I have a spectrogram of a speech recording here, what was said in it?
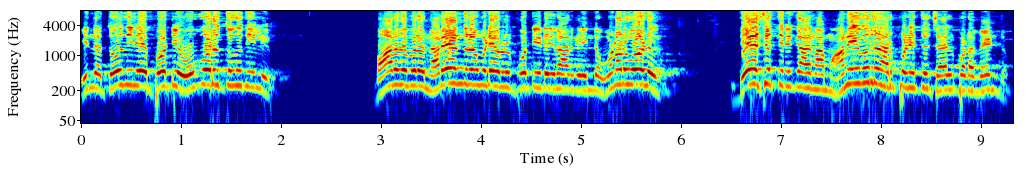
இந்த தொகுதியிலே போட்டிய ஒவ்வொரு தொகுதியிலும் பாரத பிரதமர் நரேந்திர மோடி அவர்கள் போட்டியிடுகிறார்கள் இந்த உணர்வோடு தேசத்திற்காக நாம் அனைவரும் அர்ப்பணித்து செயல்பட வேண்டும்.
